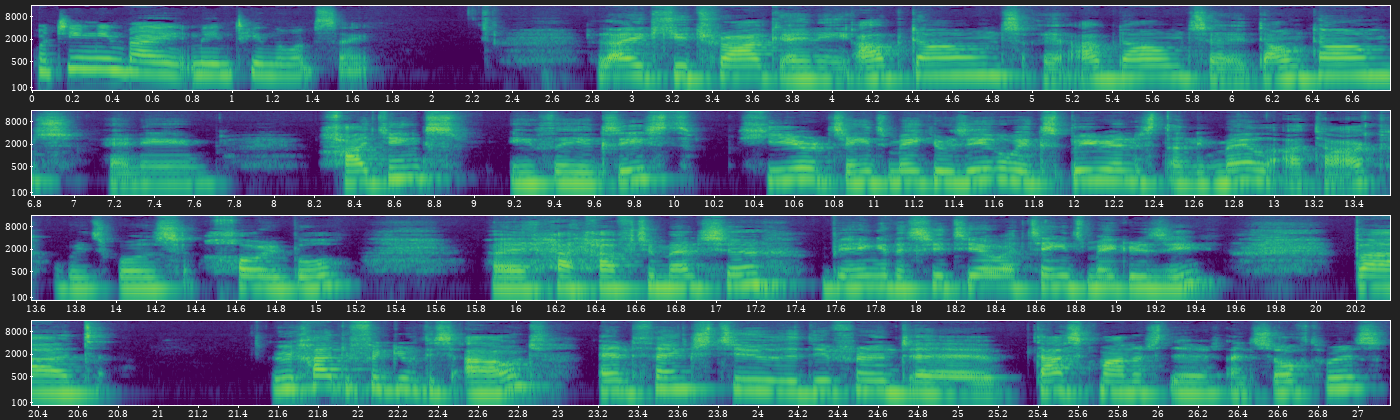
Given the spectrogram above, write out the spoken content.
What do you mean by maintain the website? Like you track any up downs, uh, up downs, uh, downtowns, any hijinks if they exist. Here, Changemaker Zero experienced an email attack, which was horrible. I, I have to mention, being the CTO at Changemaker Z. But we had to figure this out, and thanks to the different uh, task managers and softwares,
